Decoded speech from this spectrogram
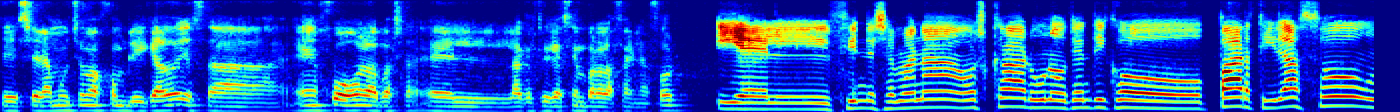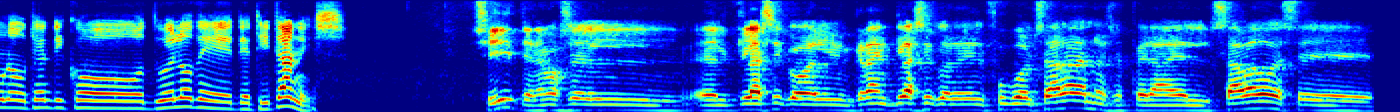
eh, será mucho más complicado y está en juego la, la, clasificación para la Final Four. Y el fin de semana, Oscar, un auténtico partidazo, un auténtico duelo de, titanes. Sí, tenemos el, el, clásico, el gran clásico del fútbol sala, nos espera el sábado ese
